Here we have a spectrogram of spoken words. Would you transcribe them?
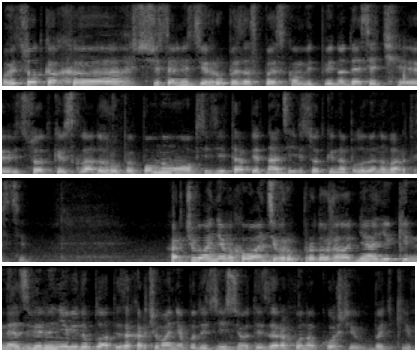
У відсотках е, чисельності групи за списком відповідно 10% складу групи в повному обсязі та 15% на половину вартості. Харчування вихованців груп продовженого дня, які не звільнені від оплати за харчування, буде здійснюватись за рахунок коштів батьків.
